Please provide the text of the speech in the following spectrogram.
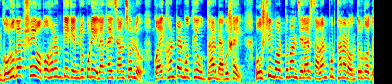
গরু ব্যবসায়ী অপহরণকে কেন্দ্র করে এলাকায় চাঞ্চল্য। কয়েক ঘণ্টার মধ্যে উদ্ধার ব্যবসায়ী। পশ্চিম বর্ধমান জেলার সালানপুর থানার অন্তর্গত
